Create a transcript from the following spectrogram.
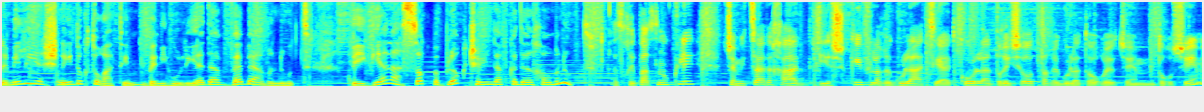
למילי יש שני דוקטורטים בניהול ידע ובאמנות, והגיעה לעסוק בבלוקצ'יין דווקא דרך האמנות. אז חיפשנו כלי שמצד אחד ישקיף לרגולציה את כל הדרישות הרגולטוריות שהם דורשים,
